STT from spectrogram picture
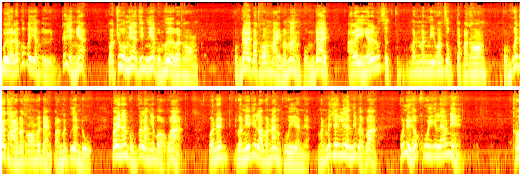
เบื่อแล้วก็ไปอย่างอื่น ก็อย่างเงี้ย พอช่วงเนี้ยอาทิตย์เนี้ยผมเห่อปลาทอง ผมได้ปลาทองใหม่มามั่ง ผมได้อะไรอย่างเงี้ยแล้วรู้สึกมันมันมีความสุขกับปลาทอง ผมก็จะถ่ายปลาทองไปแบ่งปันเพื่อนๆดู เพราะฉะนั้นผมกำลังจะบอกว่า วันนั้นวันนี้ที่เรามานั่งคุยกันเนี่ย มันไม่ใช่เรื่องที่แบบว่า คนอื่นเขาคุยกันแล้วเนี่ยเขา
